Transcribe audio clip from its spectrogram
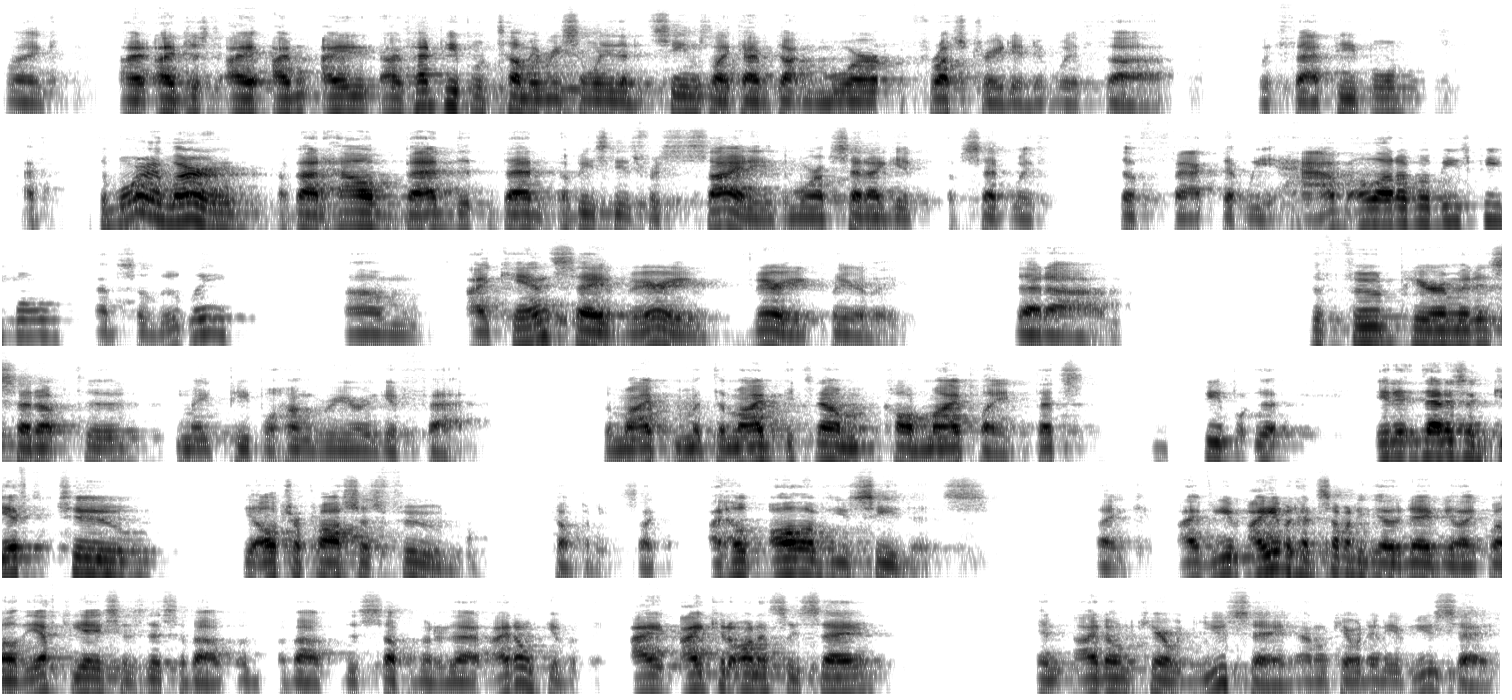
Like I, I just I, I I've had people tell me recently that it seems like I've gotten more frustrated with uh, with fat people. I've, the more I learn about how bad bad obesity is for society, the more upset I get upset with the fact that we have a lot of obese people. Absolutely, um, I can say very very clearly that um, the food pyramid is set up to make people hungrier and get fat. The my the my it's now called my plate. That's people it that is a gift to the ultra processed food companies. Like I hope all of you see this. Like I've I even had somebody the other day be like, "Well, the FDA says this about about this supplement or that." I don't give. I I can honestly say, and I don't care what you say. I don't care what any of you say,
